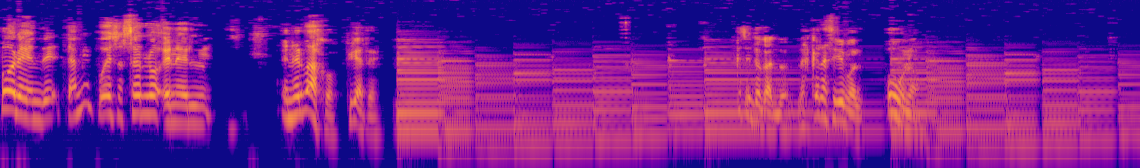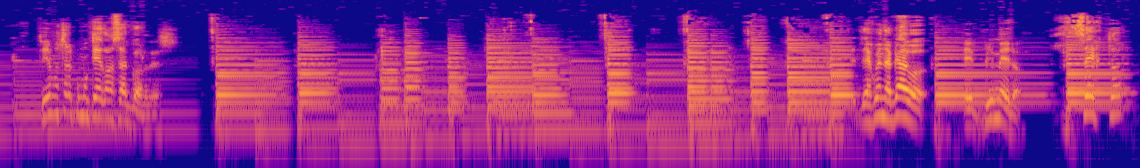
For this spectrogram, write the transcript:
por ende, también puedes hacerlo en el, en el bajo, fíjate. ¿Qué estoy tocando? La escala de si bemol. Uno. Te voy a mostrar cómo queda con los acordes. Das cuenta que hago? Eh, primero, sexto,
